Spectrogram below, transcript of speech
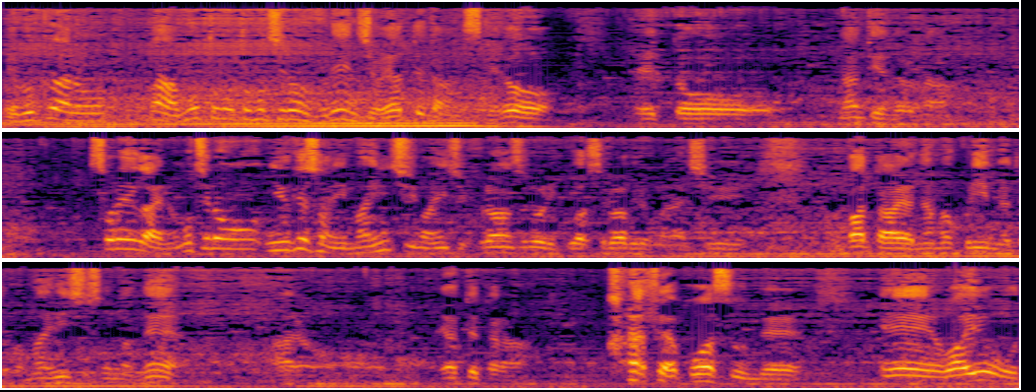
で僕はあの、まあ、もともともちろんフレンチをやってたんですけど、えっと、なんて言うんだろうな。それ以外の、もちろん入居者に毎日毎日フランス料理食わせるわけでもないし、バターや生クリームやとか毎日そんなね、あの、やってたら、体壊すんで、えー、和洋、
